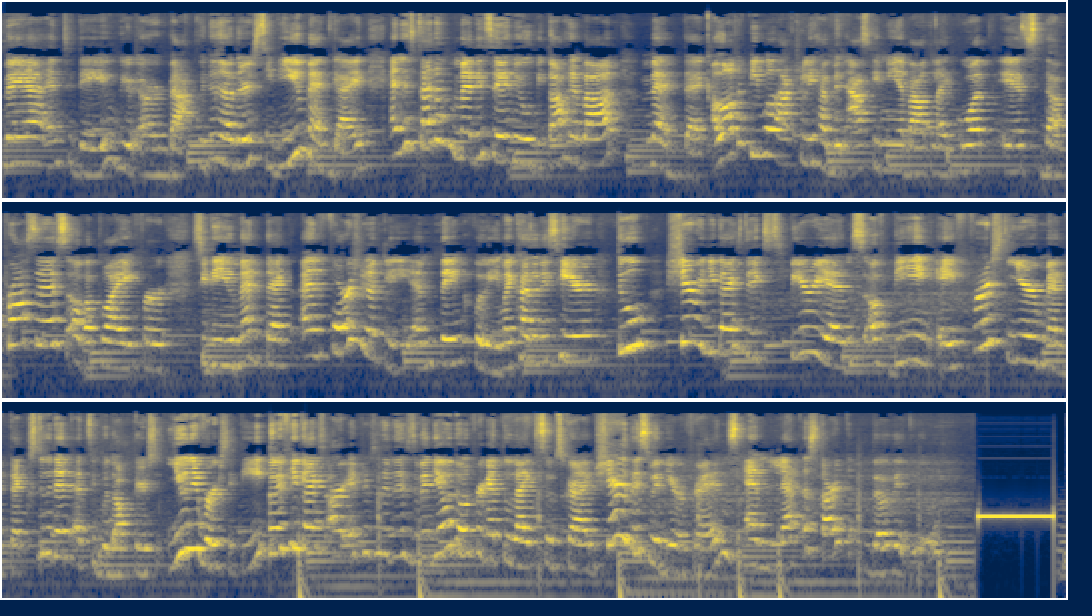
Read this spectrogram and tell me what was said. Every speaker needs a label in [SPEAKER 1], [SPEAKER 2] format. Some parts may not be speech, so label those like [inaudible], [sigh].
[SPEAKER 1] Bea and today we are back with another CDU Med Guide and instead of medicine we will be talking about MedTech. A lot of people actually have been asking me about like what is the process of applying for CDU MedTech and fortunately and thankfully my cousin is here to share with you guys the experience of being a first year MedTech student at Cebu Doctors University. So if you guys are interested in this video, don't forget to like, subscribe, share this with your friends and let us start the video.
